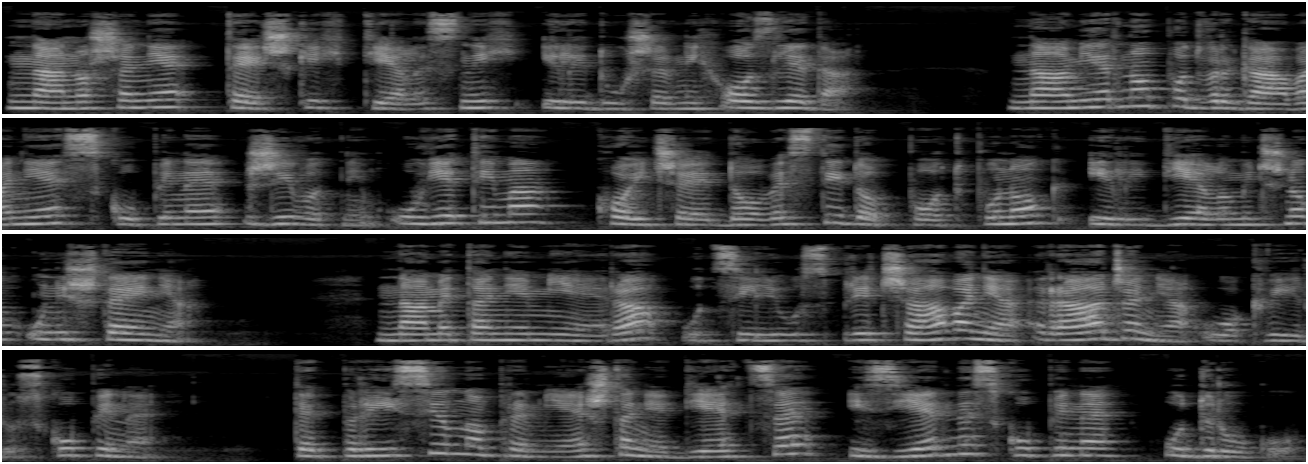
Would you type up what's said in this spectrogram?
nanošenje teških tjelesnih ili duševnih ozljeda, namjerno podvrgavanje skupine životnim uvjetima koji će je dovesti do potpunog ili djelomičnog uništenja, nametanje mjera u cilju spriječavanja rađanja u okviru skupine, te prisilno premještanje djece iz jedne skupine u drugu.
